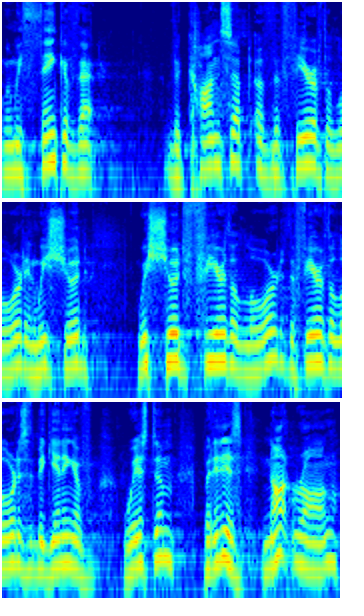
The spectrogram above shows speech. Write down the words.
when we think of that, the concept of the fear of the Lord, and we should, we should fear the Lord. The fear of the Lord is the beginning of wisdom, but it is not wrong.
